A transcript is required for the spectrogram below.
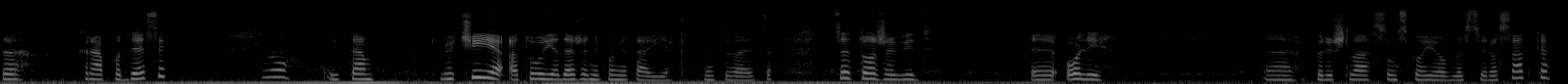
це краб по 10. Ну, і там лючія, а ту я навіть не пам'ятаю, як називається. Це теж від е, Олі е, перейшла з Сумської області розсадка.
